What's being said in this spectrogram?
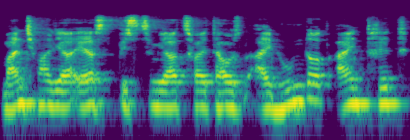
manchmal ja erst bis zum Jahr 2100 eintritt.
